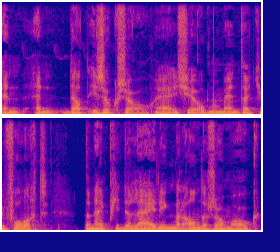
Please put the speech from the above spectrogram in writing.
en, en dat is ook zo. Hè. Als je op het moment dat je volgt, dan heb je de leiding, maar andersom ook.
